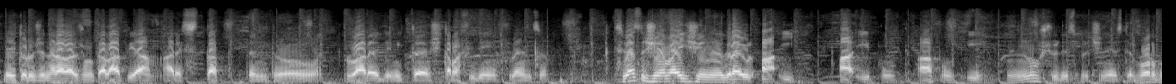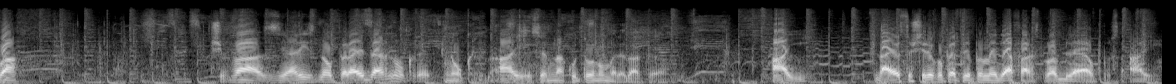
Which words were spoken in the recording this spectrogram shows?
Directorul general adjunct al APIA arestat pentru luare de mită și trafic de influență. Se vedează cineva aici în graiul AI, AI.A.I. Nu știu despre cine este vorba. Ceva ziarist, nu operai, dar nu cred. Nu cred, da. Ai. Se semna cu tot numele, dacă... AI. Da, eu o știre copiată de pe media fax, probabil aia au pus AI.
